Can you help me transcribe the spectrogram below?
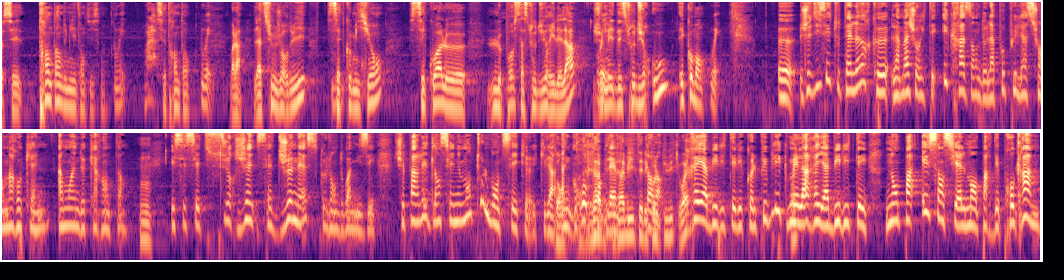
c'est 30 ans de militantisme. Oui. Voilà, c'est 30 ans. Oui. Voilà. Là-dessus, aujourd'hui, cette commission, c'est quoi le, le poste à soudure? Il est là. Je mets des soudures où et comment? Oui. Euh, je disais tout à l'heure que la majorité écrasante de la population marocaine a moins de 40 ans. Hmm. Et c'est cette, cette jeunesse que l'on doit miser. J'ai parlé de l'enseignement, tout le monde sait qu'il a un gros problème. Réhabiliter l'école publique, ouais. Réhabiliter l'école publique, mais la réhabiliter non pas essentiellement par des programmes,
